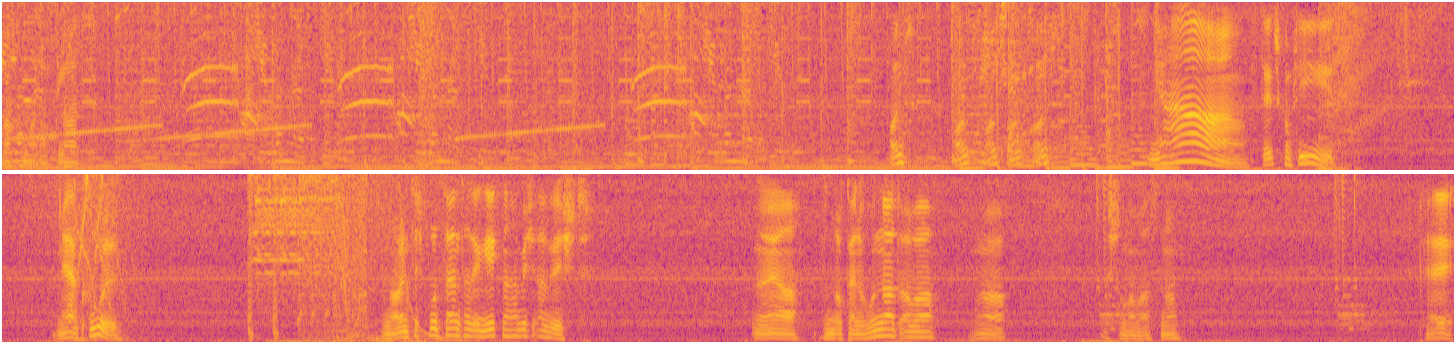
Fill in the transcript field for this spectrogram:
Machen wir das glatt. Und? Und? Und? Und? Und? Ja, Stage complete. Ja, cool. 90% der Gegner habe ich erwischt. Naja, sind noch keine 100, aber ja, ist schon mal was, ne? Okay.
